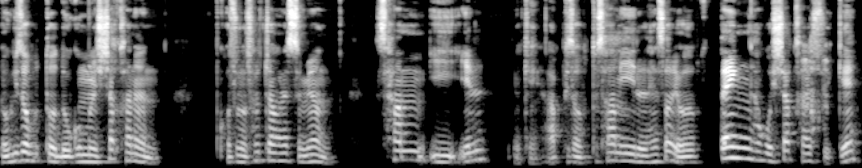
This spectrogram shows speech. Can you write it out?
여기서부터 녹음을 시작하는 것으로 설정을 했으면 3, 2, 1 이렇게 앞에서부터 3, 2, 1을 해서 여기서 땡 하고 시작할 수 있게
